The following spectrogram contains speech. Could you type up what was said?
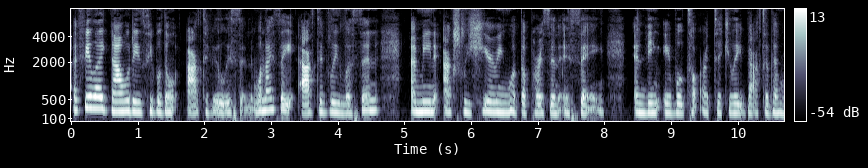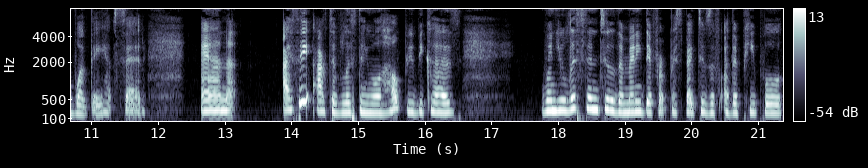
I feel like nowadays people don't actively listen. When I say actively listen, I mean actually hearing what the person is saying and being able to articulate back to them what they have said. And I say active listening will help you because when you listen to the many different perspectives of other people,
